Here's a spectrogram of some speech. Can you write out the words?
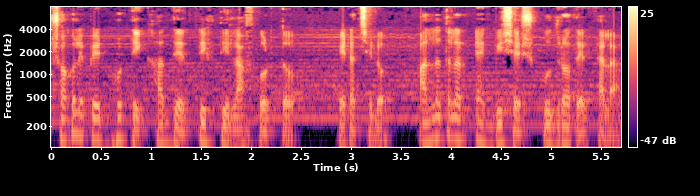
সকলে পেট ভর্তি খাদ্যের তৃপ্তি লাভ করত। এটা ছিল আল্লাহ তালার এক বিশেষ কুদরতের খেলা।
